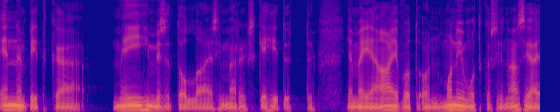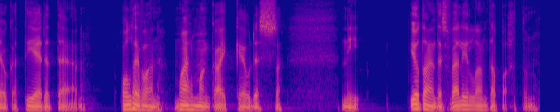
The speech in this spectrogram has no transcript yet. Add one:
ennen pitkää me ihmiset ollaan esimerkiksi kehitytty ja meidän aivot on monimutkaisin asia, joka tiedetään olevan maailmankaikkeudessa, niin jotain tässä välillä on tapahtunut.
